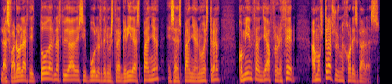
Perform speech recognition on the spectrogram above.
Las farolas de todas las ciudades y pueblos de nuestra querida España, esa España nuestra, comienzan ya a florecer, a mostrar sus mejores galas,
